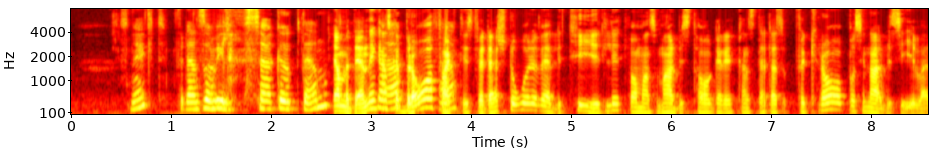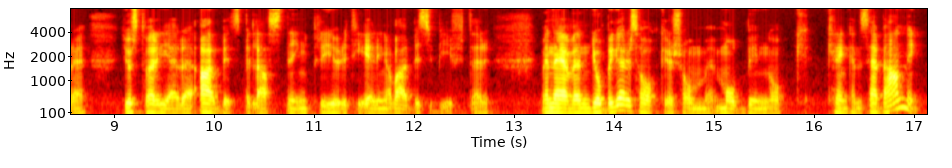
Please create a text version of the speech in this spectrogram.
Snyggt, för den som vill söka upp den. Ja, men den är ganska Ja, bra faktiskt, för där står det väldigt tydligt vad man som arbetstagare kan ställa för krav på sin arbetsgivare just vad det gäller arbetsbelastning, prioritering av arbetsuppgifter, men även jobbigare saker som mobbing och kränkande särbehandling.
